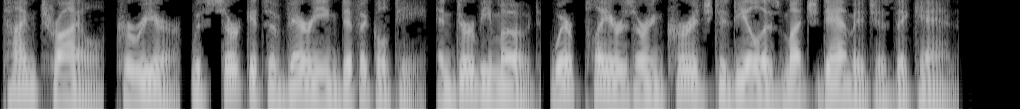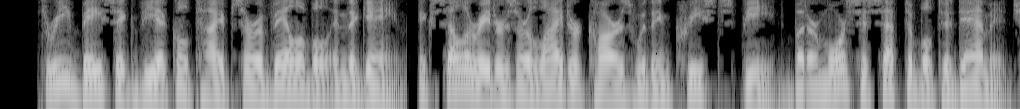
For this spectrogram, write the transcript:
Time Trial, Career, with circuits of varying difficulty, and Derby mode, where players are encouraged to deal as much damage as they can. Three basic vehicle types are available in the game, accelerators are lighter cars with increased speed but are more susceptible to damage,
